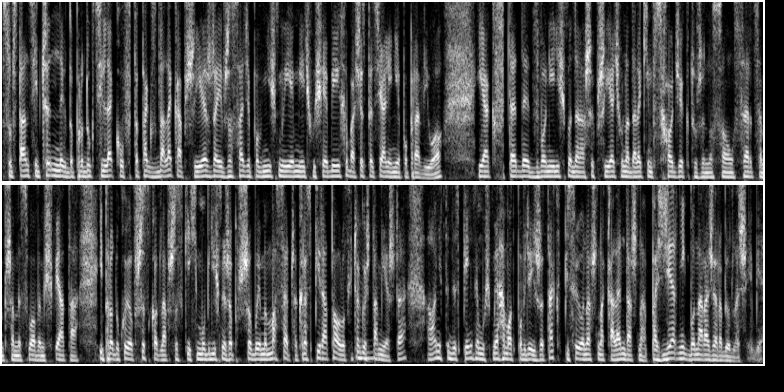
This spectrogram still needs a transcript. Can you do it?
substancji czynnych do produkcji leków to tak z daleka przyjeżdża i w zasadzie powinniśmy je mieć u siebie i chyba się specjalnie nie poprawiło. Jak wtedy dzwoniliśmy do naszych przyjaciół na Dalekim Wschodzie, którzy no, są sercem przemysłowym świata i produkują wszystko dla wszystkich i mówiliśmy, że potrzebujemy maseczek, respiratorów i czegoś tam jeszcze, a oni wtedy z pięknym uśmiechem odpowiedzieli, że tak wpisują nasz na kalendarz na październik, bo na razie robią dla siebie.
